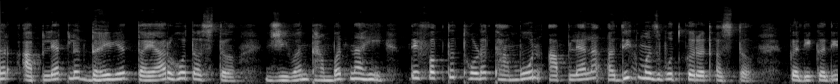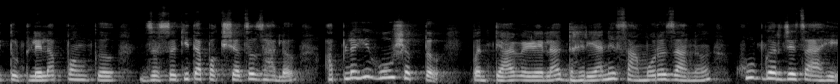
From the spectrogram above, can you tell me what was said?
तर आपल्यातलं धैर्य तयार होत असतं. जीवन थांबत नाही ते फक्त थोडं थांबवून आपल्याला अधिक मजबूत करत असतं. कधीकधी तुटलेला पंख जसं की त्या पक्षाचं झालं आपलंही होऊ शकतं. पण त्यावेळेला धैर्याने सामोरं जाणं खूप गरजेचं आहे.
